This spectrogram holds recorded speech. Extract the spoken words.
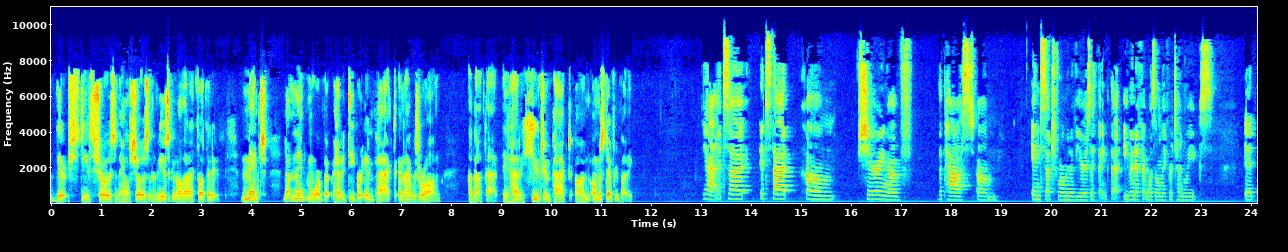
their Steve's shows and Hal's shows and the music and all that, I thought that it meant not meant more, but had a deeper impact, and I was wrong about that. It had a huge impact on almost everybody. Yeah, it's uh, it's that um, sharing of the past um, in such formative years. I think that even if it was only for ten weeks, it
